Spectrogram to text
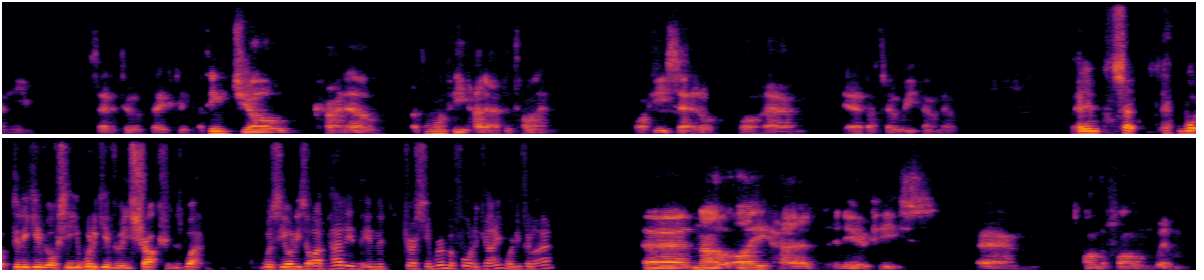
and he said it to us basically. I think Joe Carnell, I don't know if he had it at the time or he set it up, but um, yeah, that's how we found out. And then, so what did he give you? Obviously, he would have given you instructions. What Was he on his iPad in, in the dressing room before the game or anything like that? Uh, no, I had an earpiece um, on the phone with him.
